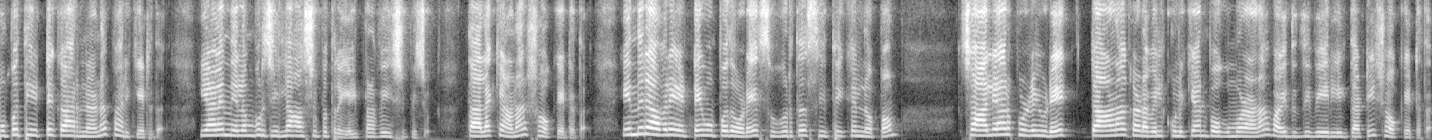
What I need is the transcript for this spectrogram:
മുപ്പത്തിയെട്ടുകാരനാണ് പരിക്കേറ്റത്. ഇയാളെ നിലമ്പൂർ ജില്ലാ ആശുപത്രിയിൽ പ്രവേശിപ്പിച്ചു. തലയ്ക്കാണ് ഷോക്കേറ്റത്. ഇന്ന് രാവിലെ എട്ട് മുപ്പതോടെ സുഹൃത്ത് സിദ്ദിഖലിനൊപ്പം ചാലിയാർ പുഴയുടെ കടവിൽ കുളിക്കാൻ പോകുമ്പോഴാണ് വൈദ്യുതി വേലിയിൽ തട്ടി ഷോക്കേറ്റത്.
